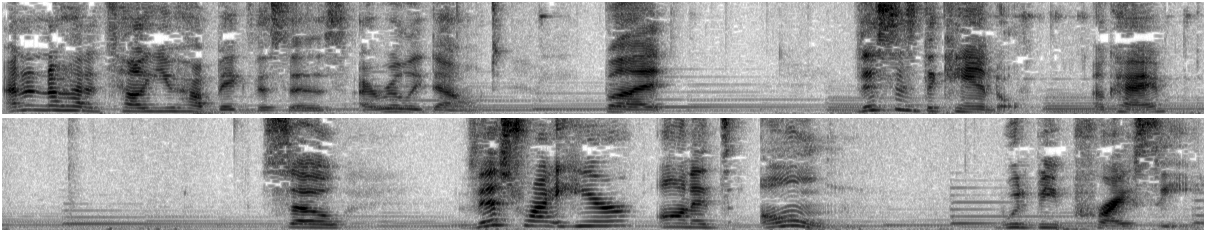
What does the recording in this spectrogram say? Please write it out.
I don't know how to tell you how big this is, I really don't, but this is the candle, okay? So this right here on its own would be pricey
